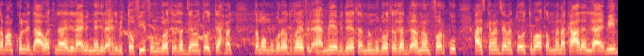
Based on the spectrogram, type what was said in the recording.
طبعا كل دعواتنا للاعبي النادي الأهلي بالتوفيق في مباراة الغد زي ما أنت قلت يا أحمد. ثمان مباريات غاية في الأهمية بداية من مباراة الغد أمام فاركو. عايز كمان زي ما أنت قلت بقى أطمنك على اللاعبين.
